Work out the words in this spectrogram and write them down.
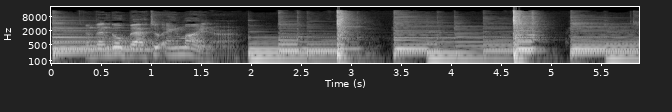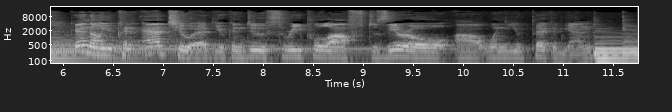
and then go back to A minor. Okay, now you can add to it. You can do three pull off to zero uh, when you pick again.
